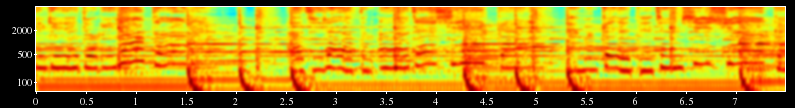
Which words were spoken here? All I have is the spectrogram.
미친 개도 길었던 어지럽던 어제 시간. 밤은 끝에 잠시 쉬어가.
